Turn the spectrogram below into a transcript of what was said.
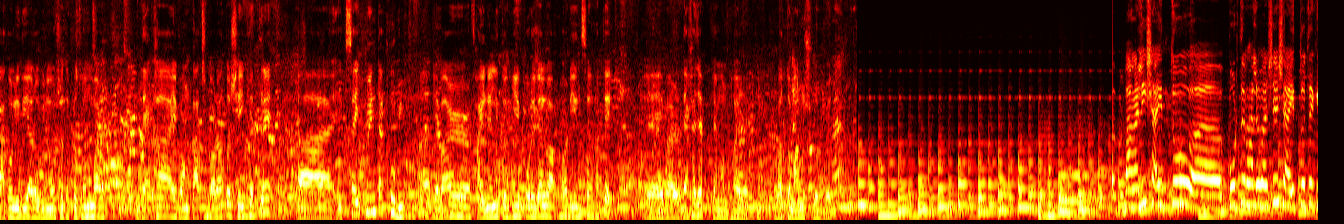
কাকলি দিয়ার অভিনয়ের সাথে প্রথমবার দেখা এবং কাজ করা, তো সেই ক্ষেত্রে এক্সাইটমেন্টটা খুবই। এবার ফাইনালি তো গিয়ে পড়ে গেল অডিয়েন্সের হাতে, এবার দেখা যাক কেমন হয় আর কি। এবার তো মানুষ বলবে। বাঙালি সাহিত্য পড়তে ভালোবাসে, সাহিত্য থেকে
